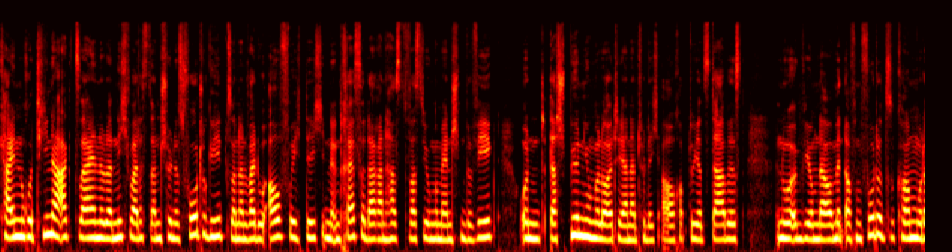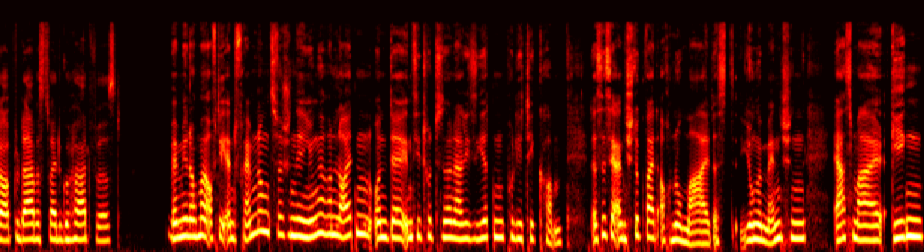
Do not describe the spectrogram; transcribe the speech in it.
kein Routineakt sein oder nicht, weil es dann ein schönes Foto gibt, sondern weil du aufrichtig ein Interesse daran hast, was junge Menschen bewegt. Und das spüren junge Leute ja natürlich auch, ob du jetzt da bist, nur irgendwie, um da mit auf ein Foto zu kommen oder ob du da bist, weil du gehört wirst. Wenn wir nochmal auf die Entfremdung zwischen den jüngeren Leuten und der institutionalisierten Politik kommen. Das ist ja ein Stück weit auch normal, dass junge Menschen erstmal gegen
